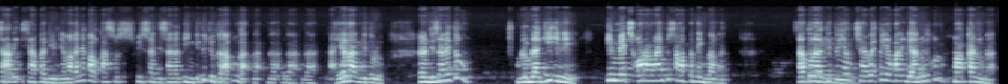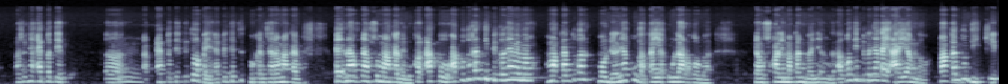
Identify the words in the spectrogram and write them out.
cari siapa dirinya. Makanya kalau kasus visa di sana tinggi itu juga aku nggak nggak nggak nggak nggak heran gitu loh. Dan di sana itu belum lagi ini image orang lain itu sangat penting banget. Satu lagi hmm. tuh yang cewek tuh yang paling dianu itu makan mbak. Maksudnya appetite uh, hmm. appetite itu apa ya? Appetite itu bukan cara makan. Eh naf nafsu makan itu. Kalau aku, aku tuh kan tipikalnya memang makan tuh kan modelnya aku nggak kayak ular tuh mbak. Yang sekali makan banyak enggak. Aku tipikalnya kayak ayam tuh. Makan tuh dikit,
